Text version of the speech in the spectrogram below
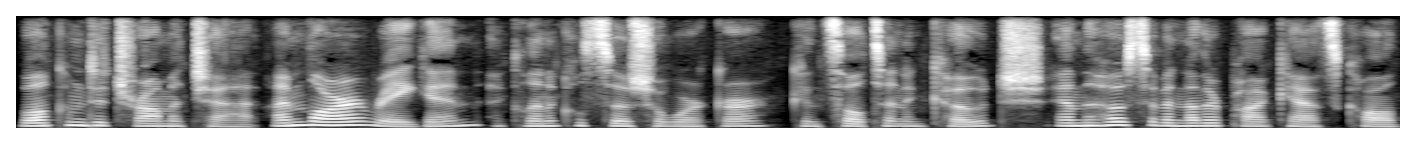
welcome to Trauma Chat. I'm Laura Reagan, a clinical social worker, consultant, and coach, and the host of another podcast called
